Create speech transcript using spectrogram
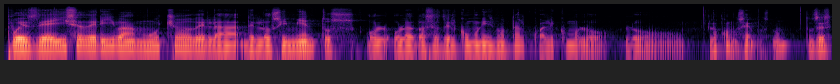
pues de ahí se deriva mucho de, la, de los cimientos o, las bases del comunismo tal cual y como lo, lo, conocemos. ¿no? Entonces,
